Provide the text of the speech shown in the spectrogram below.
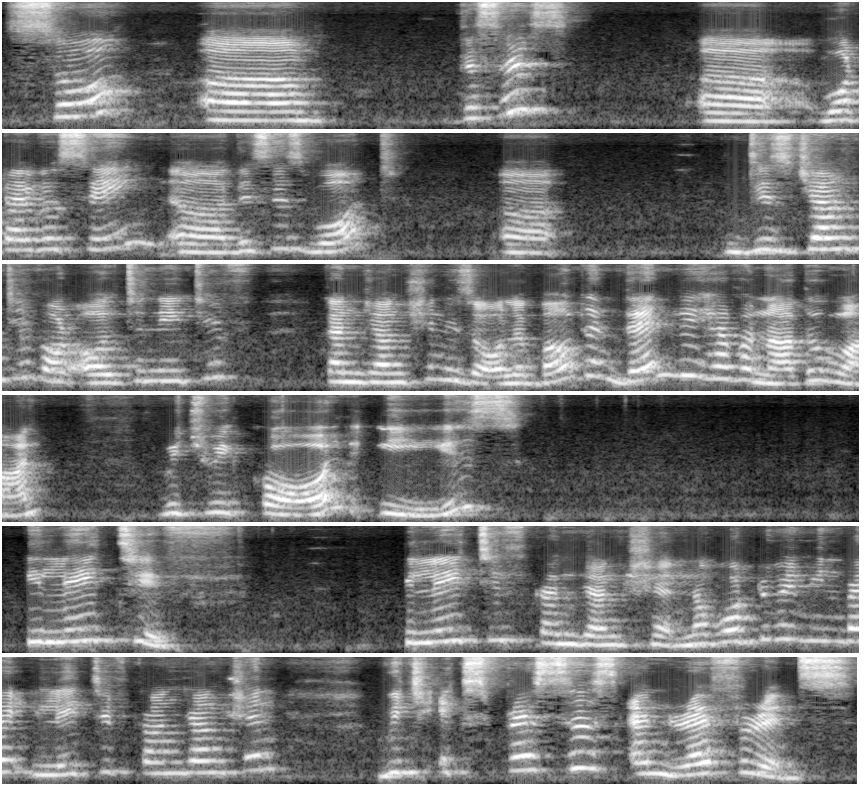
so, um, this is uh, what I was saying. Uh, this is what uh, disjunctive or alternative conjunction is all about. And then we have another one, which we call is illative. Illative conjunction. Now, what do we mean by illative conjunction? Which expresses and reference.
